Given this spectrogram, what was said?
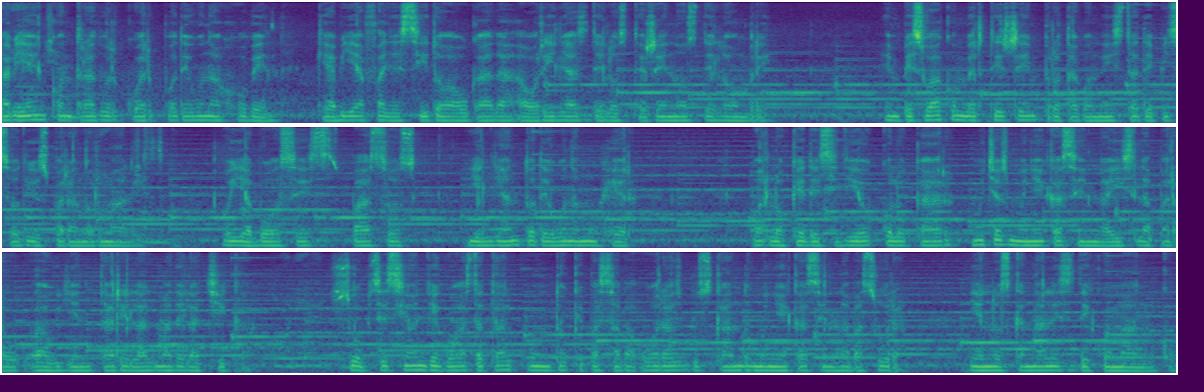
había encontrado el cuerpo de una joven que había fallecido ahogada a orillas de los terrenos del hombre. Empezó a convertirse en protagonista de episodios paranormales. Oía voces, pasos y el llanto de una mujer, por lo que decidió colocar muchas muñecas en la isla para ahuyentar el alma de la chica. Su obsesión llegó hasta tal punto que pasaba horas buscando muñecas en la basura y en los canales de Cuemanco.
